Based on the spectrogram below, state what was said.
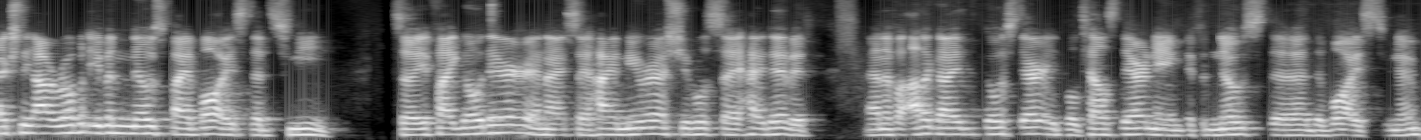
Actually, our robot even knows by voice that's me. So if I go there and I say hi MAiRA, she will say hi David. And if another guy goes there, it will tell their name if it knows the, the voice, you know.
